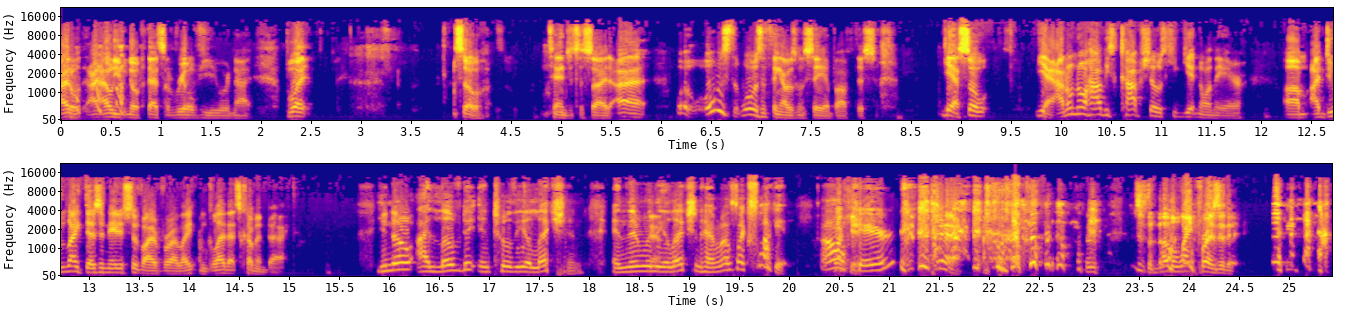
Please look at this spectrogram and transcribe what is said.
I don't I don't even know if that's a real view or not. But so tangents aside, I what, what was the, what was the thing I was going to say about this? Yeah, so yeah, I don't know how these cop shows keep getting on the air. Um, I do like Designated Survivor. I like. I'm glad that's coming back. You know, I loved it until the election, and then when yeah. the election happened, I was like, "Fuck it, I don't Fuck care." Yeah, just another white president.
